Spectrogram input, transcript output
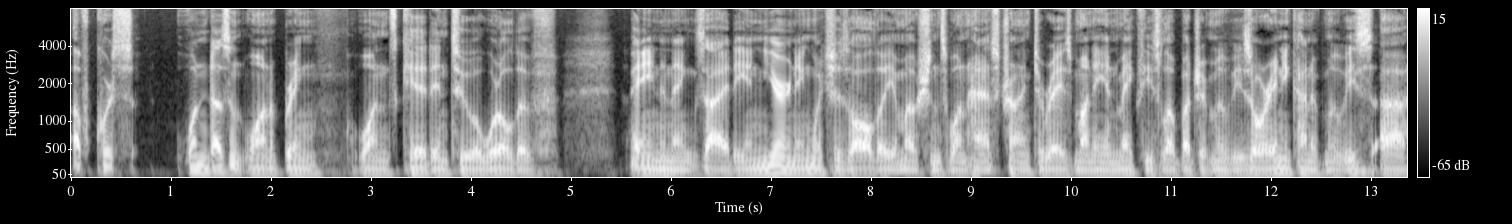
Of course, one doesn't want to bring one's kid into a world of pain and anxiety and yearning, which is all the emotions one has trying to raise money and make these low budget movies or any kind of movies. Uh,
